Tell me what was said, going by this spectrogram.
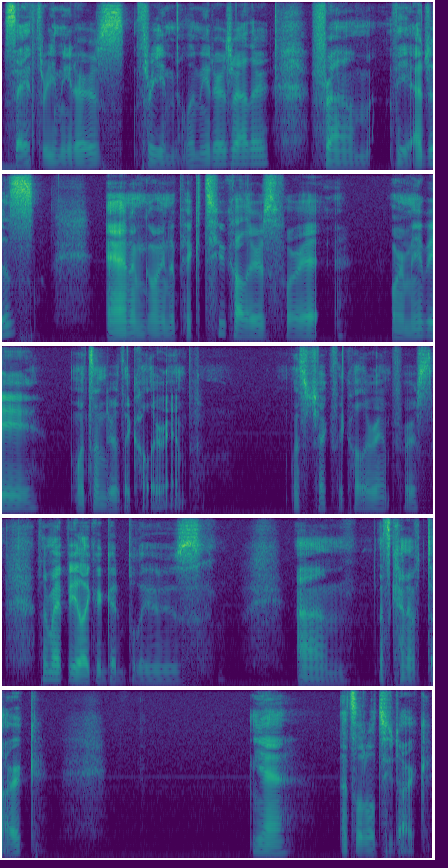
say, three meters, three millimeters rather, from the edges. And I'm going to pick two colors for it, or maybe what's under the color ramp. Let's check the color ramp first. There might be like a good blues. Um, that's kind of dark. Yeah, that's a little too dark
